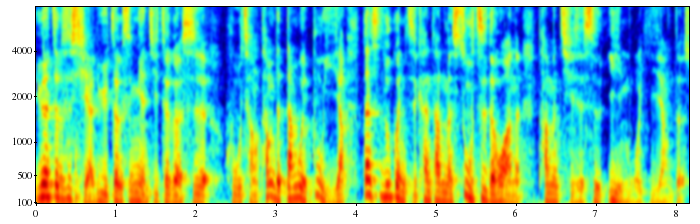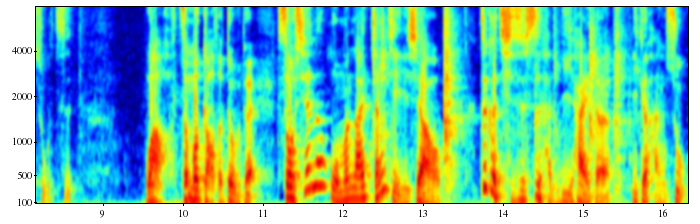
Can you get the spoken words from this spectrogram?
因为这个是斜率，这个是面积，这个是弧长，它们的单位不一样。但是如果你只看它们的数字的话呢，它们其实是一模一样的数字。哇，怎么搞的，对不对？首先呢，我们来讲解一下哦。这个其实是很厉害的一个函数。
